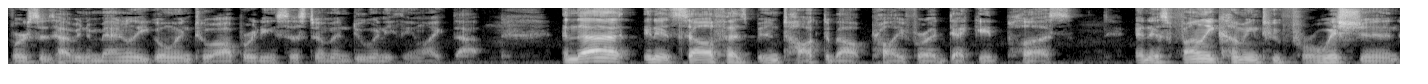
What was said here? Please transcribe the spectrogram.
versus having to manually go into operating system and do anything like that. And that in itself has been talked about probably for a decade plus and is finally coming to fruition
